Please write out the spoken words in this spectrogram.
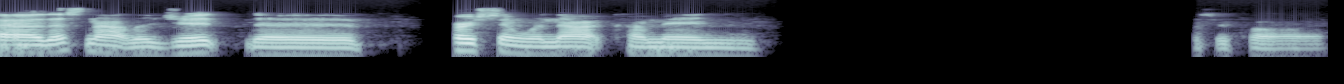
Uh, that's not legit. The person would not come in. What's it called?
